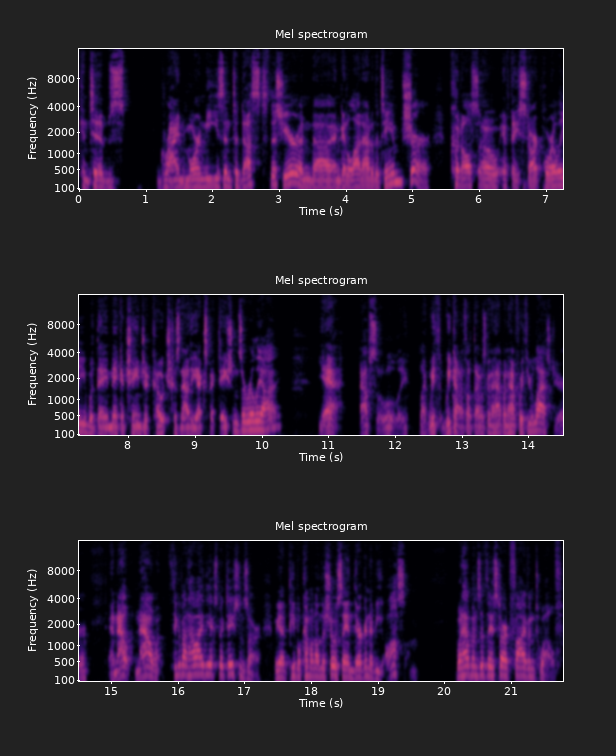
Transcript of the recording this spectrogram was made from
can Thibs grind more knees into dust this year and uh, and get a lot out of the team? Sure. Could also, if they start poorly, would they make a change at coach because now the expectations are really high? Yeah, absolutely. Like we we kind of thought that was going to happen halfway through last year, and now now think about how high the expectations are. We got people coming on the show saying they're going to be awesome. What happens if they start five and twelve?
